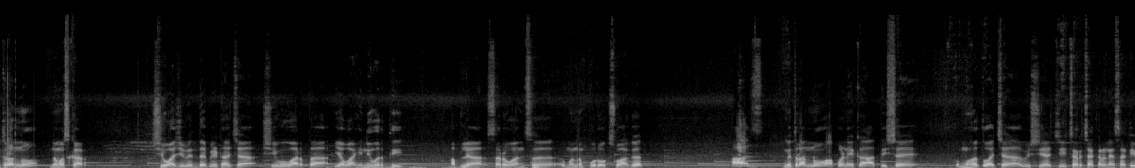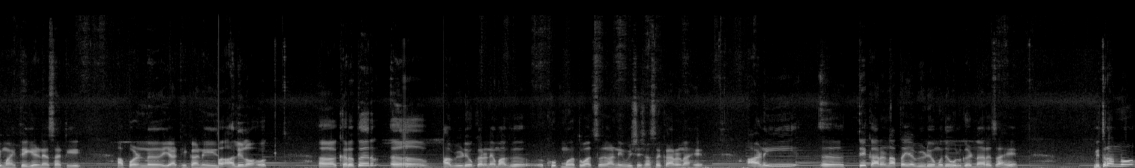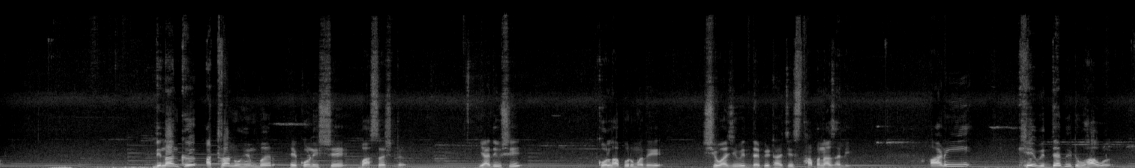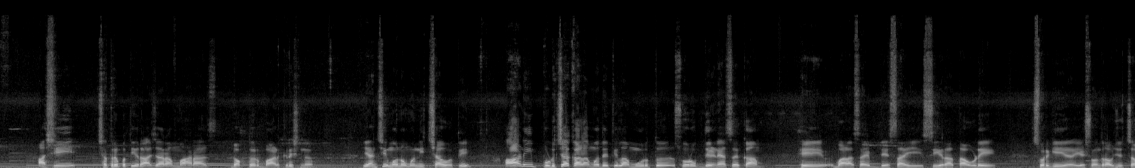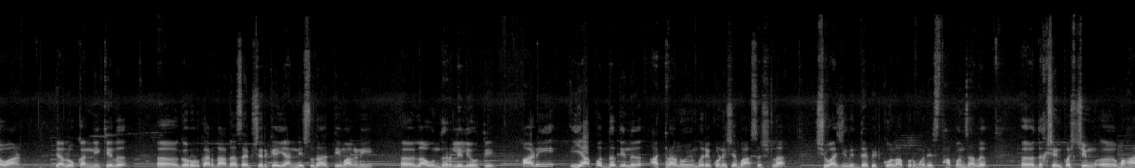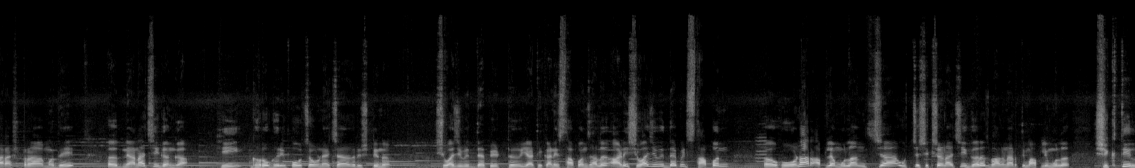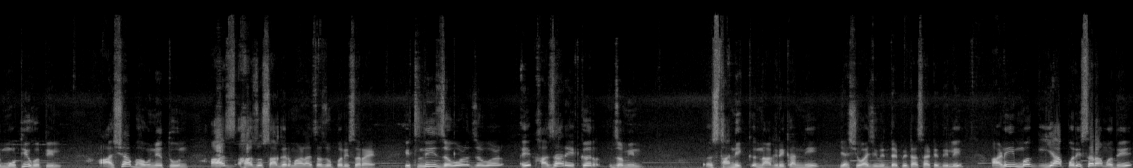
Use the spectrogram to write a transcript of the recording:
मित्रांनो नमस्कार. शिवाजी विद्यापीठाच्या शिववार्ता या वाहिनीवरती आपल्या सर्वांचं मनपूर्वक स्वागत. आज मित्रांनो आपण एका अतिशय महत्त्वाच्या विषयाची चर्चा करण्यासाठी माहिती घेण्यासाठी आपण या ठिकाणी आलेलो आहोत. खरं तर हा व्हिडिओ करण्यामागं खूप महत्त्वाचं आणि विशेष असं कारण आहे. आणि ते कारण आता या व्हिडिओमध्ये उलगडणारच आहे. मित्रांनो दिनांक अठरा नोव्हेंबर एकोणीसशे बासष्ट. या दिवशी कोल्हापूरमध्ये शिवाजी विद्यापीठाची स्थापना झाली. आणि हे विद्यापीठ व्हावं अशी छत्रपती राजाराम महाराज डॉक्टर बाळकृष्ण यांची मनोमन इच्छा होती आणि पुढच्या काळामध्ये तिला मूर्त स्वरूप देण्याचं काम हे बाळासाहेब देसाई सिरा तावडे स्वर्गीय यशवंतरावजी चव्हाण या लोकांनी केलं. गरुडकार दादासाहेब शिर्के यांनीसुद्धा ती मागणी लावून धरलेली होती. आणि या पद्धतीनं अठरा नोव्हेंबर एकोणीसशे बासष्टला शिवाजी विद्यापीठ कोल्हापूरमध्ये स्थापन झालं. दक्षिण पश्चिम महाराष्ट्रामध्ये ज्ञानाची गंगा ही घरोघरी पोहोचवण्याच्या दृष्टीनं शिवाजी विद्यापीठ या ठिकाणी स्थापन झालं. आणि शिवाजी विद्यापीठ स्थापन होणार. आपल्या मुलांच्या उच्च शिक्षणाची गरज भागणार ती आपली मुलं शिकतील मोठी होतील. अशा भावनेतून आज हा जो सागरमाळाचा जो परिसर आहे इथली जवळजवळ एक हजार एकर जमीन स्थानिक नागरिकांनी या शिवाजी विद्यापीठासाठी दिली आणि मग या परिसरामध्ये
